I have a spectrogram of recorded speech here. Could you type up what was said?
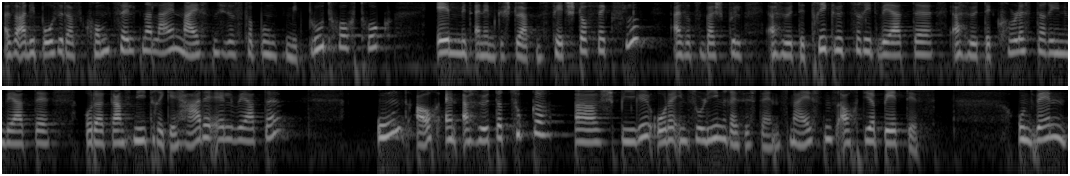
Also Adipositas kommt selten allein, meistens ist es verbunden mit Bluthochdruck, eben mit einem gestörten Fettstoffwechsel, also zum Beispiel erhöhte Triglyceridwerte, erhöhte Cholesterinwerte oder ganz niedrige HDL-Werte und auch ein erhöhter Zuckerspiegel oder Insulinresistenz, meistens auch Diabetes. Und wenn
